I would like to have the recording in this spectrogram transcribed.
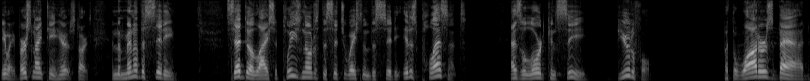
Anyway, verse 19, here it starts. And the men of the city said to Elisha, Please notice the situation of the city. It is pleasant, as the Lord can see, beautiful, but the water is bad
